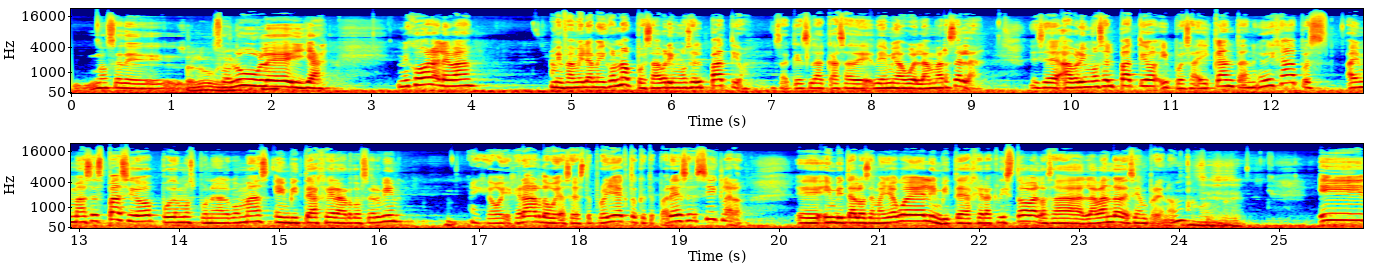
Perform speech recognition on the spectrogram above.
no sé, de Soluble. soluble y ya. Me dijo, órale, va. Mi familia me dijo, no, pues abrimos el patio, o sea, que es la casa de, de mi abuela Marcela. Dice, abrimos el patio y pues ahí cantan. Y yo dije, ah, pues hay más espacio, podemos poner algo más. E invité a Gerardo Servín. Dije, oye Gerardo, voy a hacer este proyecto, ¿qué te parece? Sí, claro. Eh, invité a los de Mayagüel, invité a Gera Cristóbal, o sea, la banda de siempre, ¿no? Sí, sí, sí. Y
